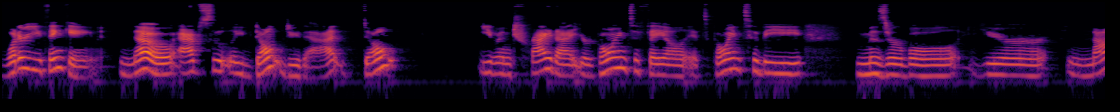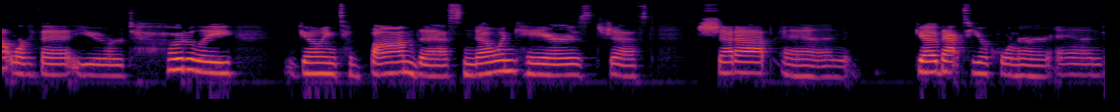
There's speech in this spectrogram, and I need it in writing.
what are you thinking? No, absolutely don't do that. Don't even try that. You're going to fail. It's going to be miserable. You're not worth it. You're totally going to bomb this. No one cares. Just shut up and go back to your corner and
